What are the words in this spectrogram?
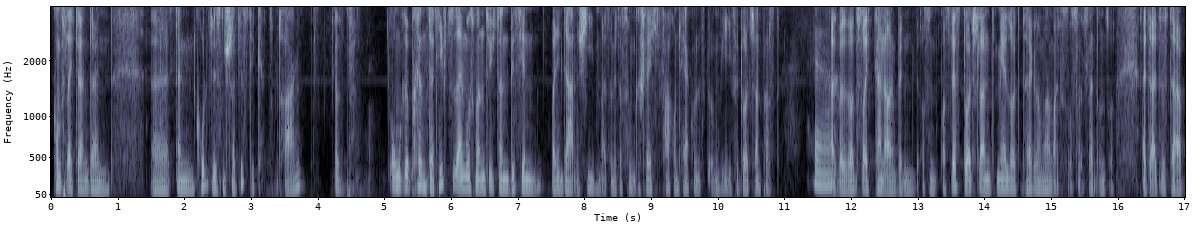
kommt vielleicht dein, dein, äh, dein Grundwissen Statistik zum Tragen. Also um repräsentativ zu sein, muss man natürlich dann ein bisschen bei den Daten schieben, also damit das vom Geschlecht, Fach und Herkunft irgendwie für Deutschland passt. Ja. Also weil sonst vielleicht, keine Ahnung, wenn aus, dem- aus Westdeutschland mehr Leute teilgenommen haben als aus Deutschland und so. Also als es da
